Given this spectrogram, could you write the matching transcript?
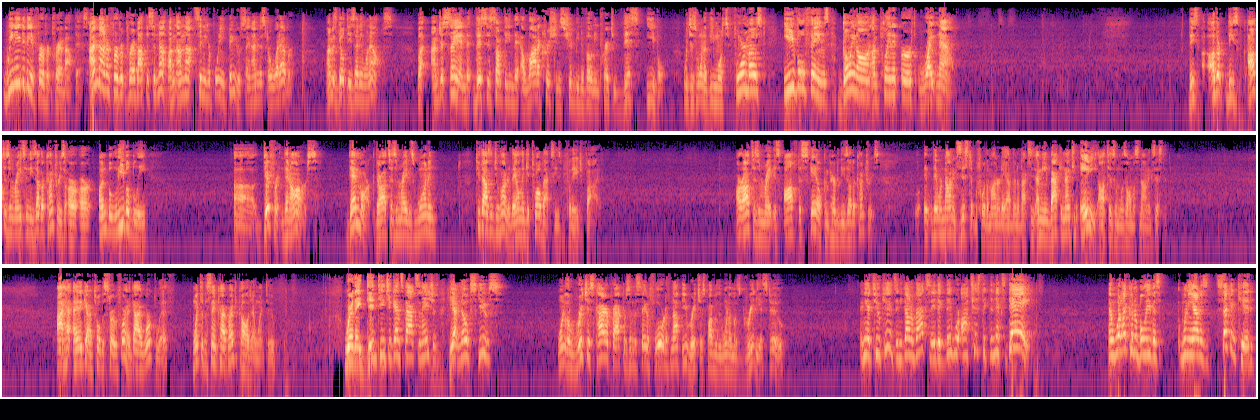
we need to be in fervent prayer about this. I'm not in fervent prayer about this enough. I'm, I'm not sitting here pointing fingers saying I'm Mr. Whatever. I'm as guilty as anyone else. But I'm just saying that this is something that a lot of Christians should be devoting prayer to. This evil, which is one of the most foremost evil things going on on planet Earth right now. These other these autism rates in these other countries are, are unbelievably uh, different than ours. Denmark, their autism rate is one in 2,200. They only get 12 vaccines before the age of five. Our autism rate is off the scale compared to these other countries. It, they were non-existent before the modern day advent of vaccines. I mean, back in 1980, autism was almost non-existent. I ha- and again, I've told the story before. I had a guy I worked with, went to the same chiropractic college I went to, where they did teach against vaccinations. He had no excuse. One of the richest chiropractors in the state of Florida, if not the richest, probably one of the most greediest too. And he had two kids, and he got them vaccinated. They, they were autistic the next day. And what I couldn't believe is when he had his second kid,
